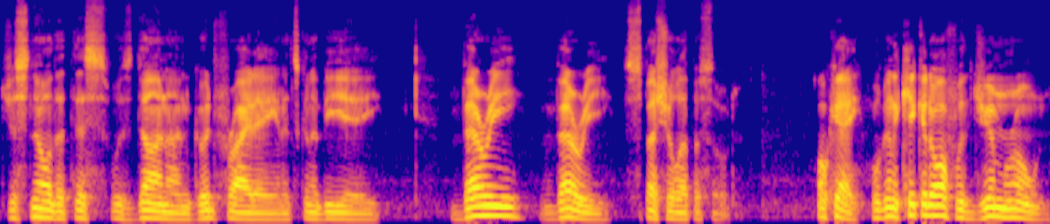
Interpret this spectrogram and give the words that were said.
Just know that this was done on Good Friday, and it's going to be a very, very special episode. Okay, we're going to kick it off with Jim Rohn.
